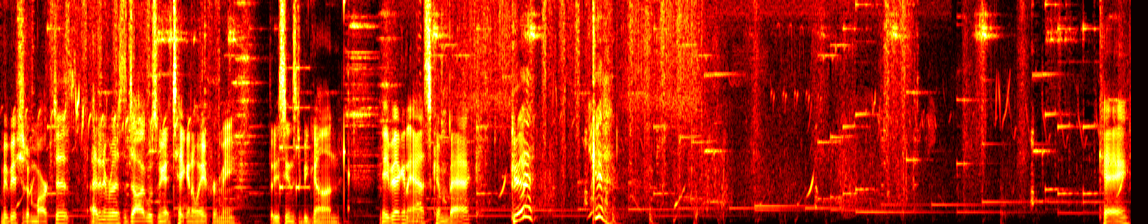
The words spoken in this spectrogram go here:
Maybe I should have marked it. I didn't realize the dog was going to get taken away from me, but he seems to be gone. Maybe I can ask him back. Good. Good. Okay.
